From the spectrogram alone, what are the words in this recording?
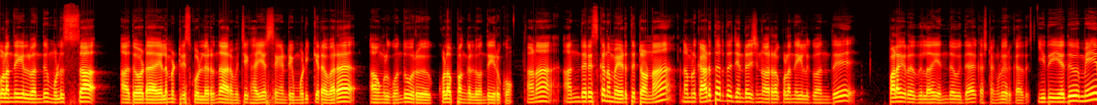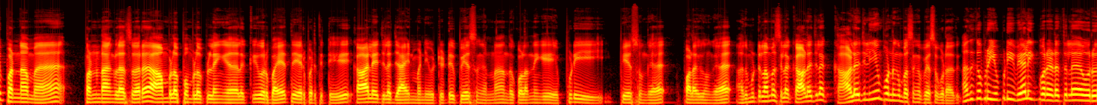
குழந்தைகள் வந்து முழுசாக அதோட எலிமெண்ட்ரி ஸ்கூல்லேருந்து ஆரம்பித்து ஹையர் செகண்டரி முடிக்கிற வரை அவங்களுக்கு வந்து ஒரு குழப்பங்கள் வந்து இருக்கும். ஆனால் அந்த ரிஸ்க்கை நம்ம எடுத்துட்டோம்னா நம்மளுக்கு அடுத்தடுத்த ஜென்ரேஷன் வர்ற குழந்தைகளுக்கு வந்து பழகிறதுல எந்த வித கஷ்டங்களும் இருக்காது. இது எதுவுமே பண்ணாமல் பன்னெண்டாம் கிளாஸ் வரை ஆம்பளை பொம்பளை பிள்ளைங்களுக்கு ஒரு பயத்தை ஏற்படுத்திட்டு காலேஜில் ஜாயின் பண்ணி விட்டுட்டு பேசுங்கன்னா அந்த குழந்தைங்க எப்படி பேசுங்க? பழகுங்க. அது மட்டும் இல்லாமல் சில காலேஜில் காலேஜ்லேயும் பொண்ணுங்க பசங்க பேசக்கூடாது. அதுக்கப்புறம் எப்படி வேலைக்கு போகிற இடத்துல ஒரு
